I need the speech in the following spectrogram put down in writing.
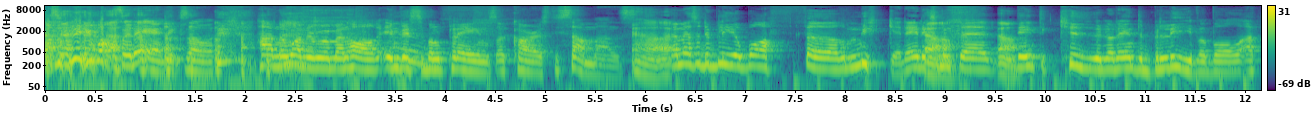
Alltså det är ju bara så det är liksom. Han och Wonder Woman har invisible planes och cars tillsammans. Ja. men alltså det blir bara för mycket. Det är liksom Ja. inte, Ja. det är inte kul och det är inte believable att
